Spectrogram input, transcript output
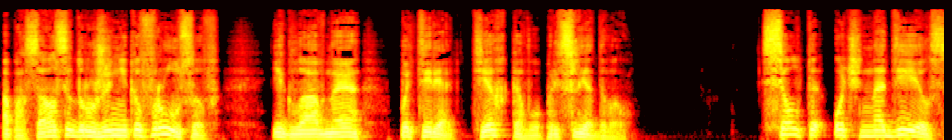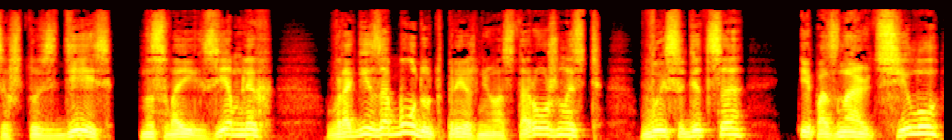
Опасался дружинников русов и, главное, потерять тех, кого преследовал. Селте очень надеялся, что здесь, на своих землях, враги забудут прежнюю осторожность, высадятся и познают силу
